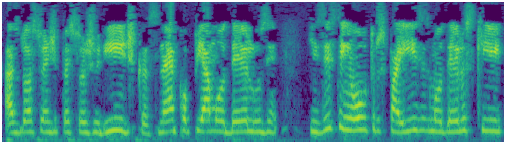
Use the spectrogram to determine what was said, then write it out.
as doações de pessoas jurídicas, né? Copiar modelos que existem em outros países, modelos que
